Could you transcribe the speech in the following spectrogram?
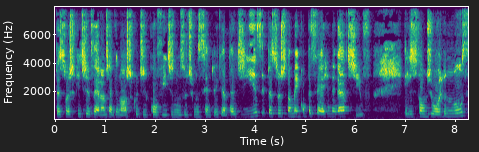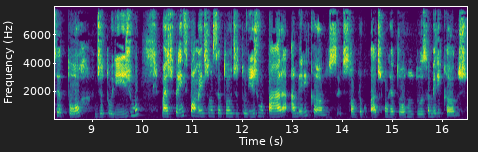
pessoas que tiveram diagnóstico de Covid nos últimos 180 dias e pessoas também com PCR negativo. Eles estão de olho no setor de turismo, mas principalmente no setor de turismo para americanos. Eles estão preocupados com o retorno dos americanos.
